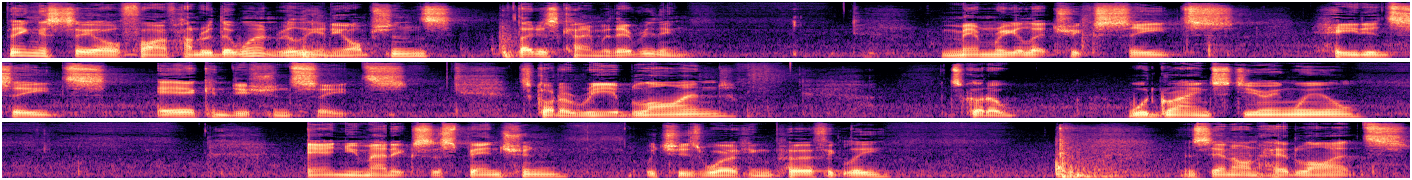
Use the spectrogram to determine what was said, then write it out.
Being a CL500, there weren't really any options. They just came with everything. Memory electric seats, heated seats, air conditioned seats. It's got a rear blind. It's got a wood grain steering wheel and pneumatic suspension, which is working perfectly. Xenon headlights.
